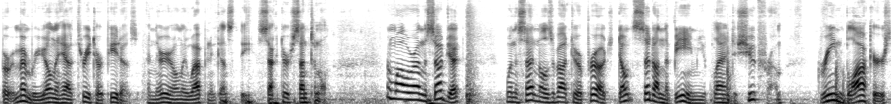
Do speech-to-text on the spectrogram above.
But remember, you only have three torpedoes, and they're your only weapon against the Sector Sentinel. And while we're on the subject, when the Sentinel is about to approach, don't sit on the beam you plan to shoot from. Green blockers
